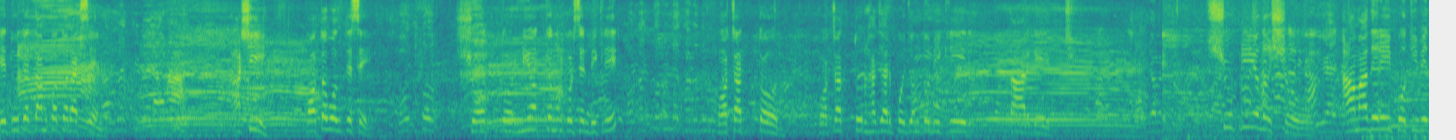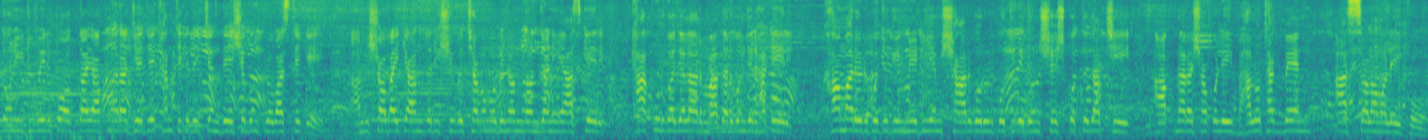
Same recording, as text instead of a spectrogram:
এই দুইটার দাম কত রাখছেন? আশি, কত বলতেছে? সত্তর, নিয়ত কেমন করছেন বিক্রির? পঁচাত্তর পঁচাত্তর হাজার পর্যন্ত বিক্রির টার্গেট সুপ্রিয় দর্শক, আমাদের এই প্রতিবেদন ইউটিউবের পর্দায় আপনারা যে যেখান থেকে দেখছেন দেশ এবং প্রবাস থেকে, আমি সবাইকে আন্তরিক শুভেচ্ছা এবং অভিনন্দন জানিয়ে আজকের ঠাকুরগাঁ জেলার মাদারগঞ্জের হাটের খামারের উপযোগী মিডিয়াম সার গরুর প্রতিবেদন শেষ করতে যাচ্ছি। আপনারা সকলেই ভালো থাকবেন। আসসালামু আলাইকুম।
